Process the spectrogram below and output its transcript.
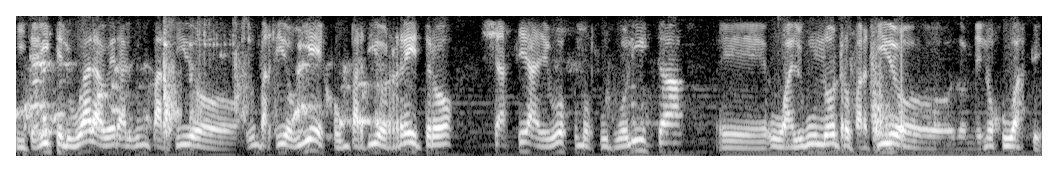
si te diste lugar a ver algún partido, un partido viejo, un partido retro, ya sea de vos como futbolista eh, o algún otro partido donde no jugaste.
